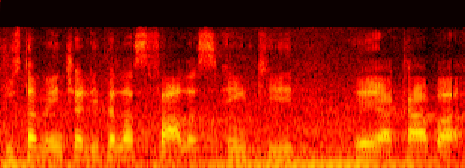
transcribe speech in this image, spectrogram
justamente ali pelas falas em que é, acaba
